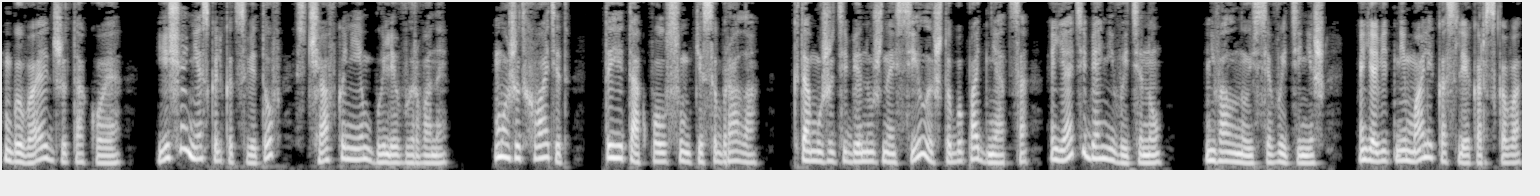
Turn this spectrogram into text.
бывает же такое. Еще несколько цветов с чавканием были вырваны. «Может, хватит? Ты и так полсумки собрала. К тому же тебе нужны силы, чтобы подняться. Я тебя не вытяну». «Не волнуйся, вытянешь. Я ведь не Малика с лекарского.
